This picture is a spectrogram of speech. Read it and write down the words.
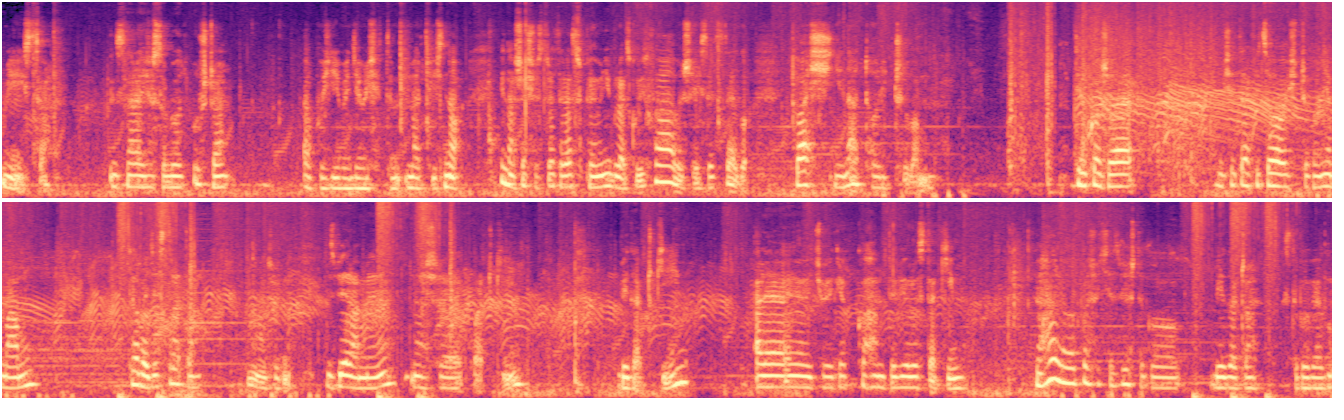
miejsca. Więc na razie sobie odpuszczę, a później będziemy się tym martwić. No i nasza siostra teraz w pełni blasku i chwały, 600 z tego. Właśnie na to liczyłam. Tylko, że mi się trafi coś, czego nie mam, to będzie strata. No trudno. Zbieramy nasze płaczki, biegaczki, ale człowiek, jak kocham te wielostaki. No halo, proszę cię, zbierz tego biegacza stepowego.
